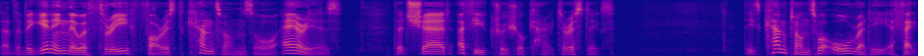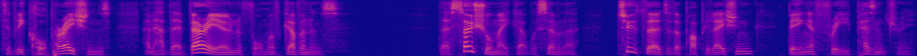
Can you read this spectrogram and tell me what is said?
At the beginning, there were three forest cantons, or areas, that shared a few crucial characteristics. These cantons were already effectively corporations and had their very own form of governance. Their social makeup was similar, two thirds of the population being a free peasantry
